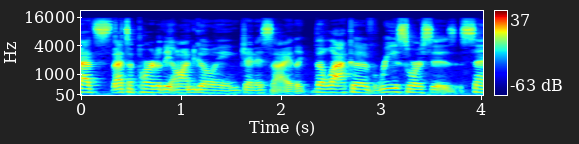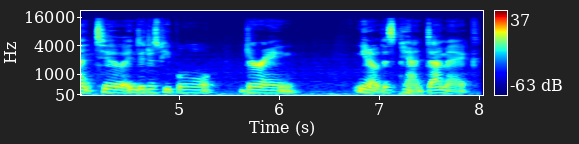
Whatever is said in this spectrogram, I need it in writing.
That's that's a part of the ongoing genocide, like the lack of resources sent to indigenous people during, you know, this pandemic.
